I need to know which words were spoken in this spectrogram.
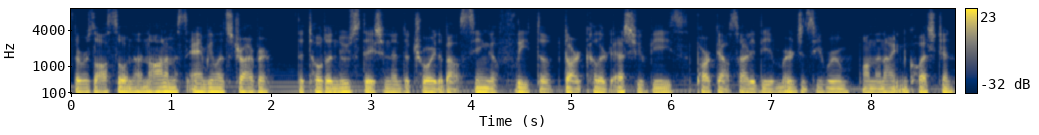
There was also an anonymous ambulance driver that told a news station in Detroit about seeing a fleet of dark colored SUVs parked outside of the emergency room on the night in question,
